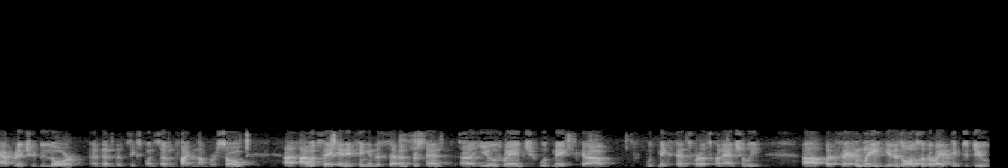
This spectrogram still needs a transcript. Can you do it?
cap rate should be lower uh, than the 6.75 number. I would say anything in the 7% yield range would make uh would make sense for us financially. Uh but secondly, it is also the right thing to do.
